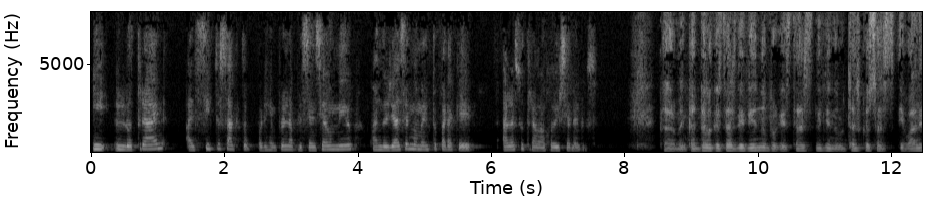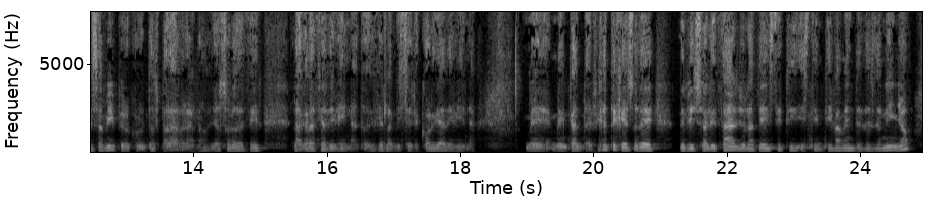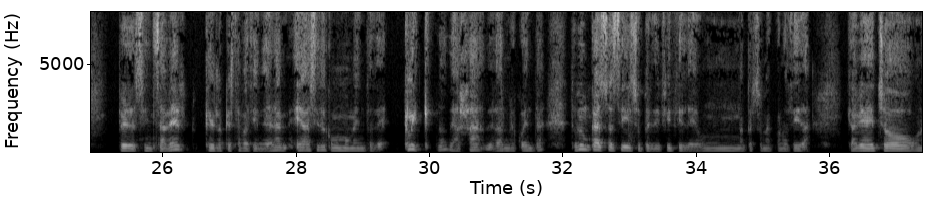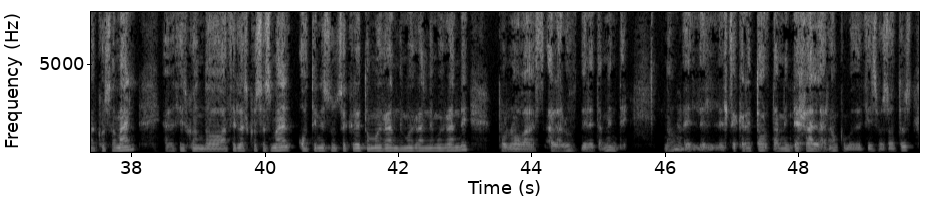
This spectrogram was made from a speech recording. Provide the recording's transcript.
Y lo traen al sitio exacto, por ejemplo, en la presencia de un mío, cuando ya es el momento para que haga su trabajo de irse a la luz. Claro, me encanta lo que estás diciendo porque estás diciendo muchas cosas iguales a mí, pero con otras palabras, ¿no? Yo suelo decir la gracia divina, tú dices la misericordia divina. Me, me encanta. Y fíjate que eso de, de visualizar, yo lo hacía instintivamente desde niño, pero sin saber qué es lo que estaba haciendo. Era, ha sido como un momento de clic, ¿no? de ajá, de darme cuenta. Tuve un caso así súper difícil de una persona conocida que había hecho una cosa mal. A veces cuando haces las cosas mal o tienes un secreto muy grande, muy grande, muy grande, pues no vas a la luz directamente. ¿no? El, el, secreto también te jala, ¿no? Como decís vosotros.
